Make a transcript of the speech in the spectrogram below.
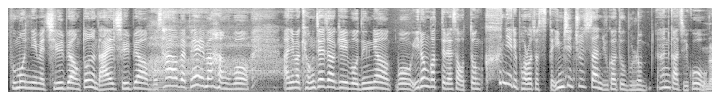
부모님의 질병 또는 나의 질병, 뭐 사업의 폐망, 뭐 아니면 경제적인 뭐 능력, 뭐 이런 것들에서 어떤 큰 일이 벌어졌을 때 임신, 출산, 육아도 물론 한 가지고 네.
